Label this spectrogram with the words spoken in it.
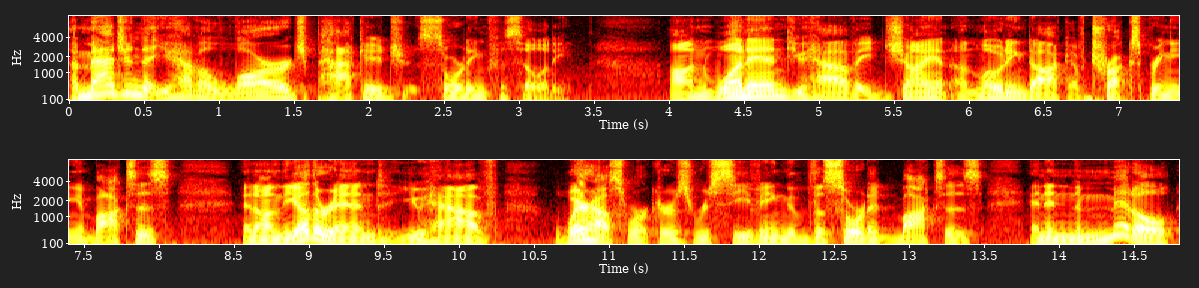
Imagine that you have a large package sorting facility. On one end, you have a giant unloading dock of trucks bringing in boxes. And on the other end, you have warehouse workers receiving the sorted boxes. And in the middle,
